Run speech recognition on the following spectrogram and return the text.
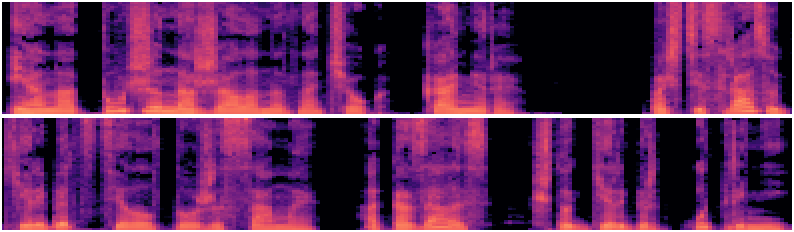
И она тут же нажала на значок камеры. Почти сразу Герберт сделал то же самое. Оказалось, что Герберт утренний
